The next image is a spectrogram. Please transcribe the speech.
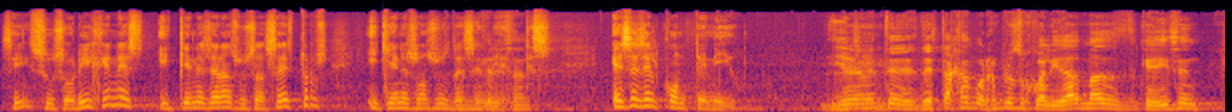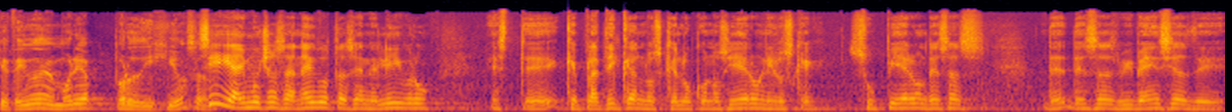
¿sí? Sus orígenes y quiénes eran sus ancestros y quiénes son sus descendientes. Ese es el contenido. Y obviamente destaca, por ejemplo, su cualidad más que dicen que tiene una memoria prodigiosa. Sí, hay muchas anécdotas en el libro este, que platican los que lo conocieron y los que supieron de esas, de, de esas vivencias de,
